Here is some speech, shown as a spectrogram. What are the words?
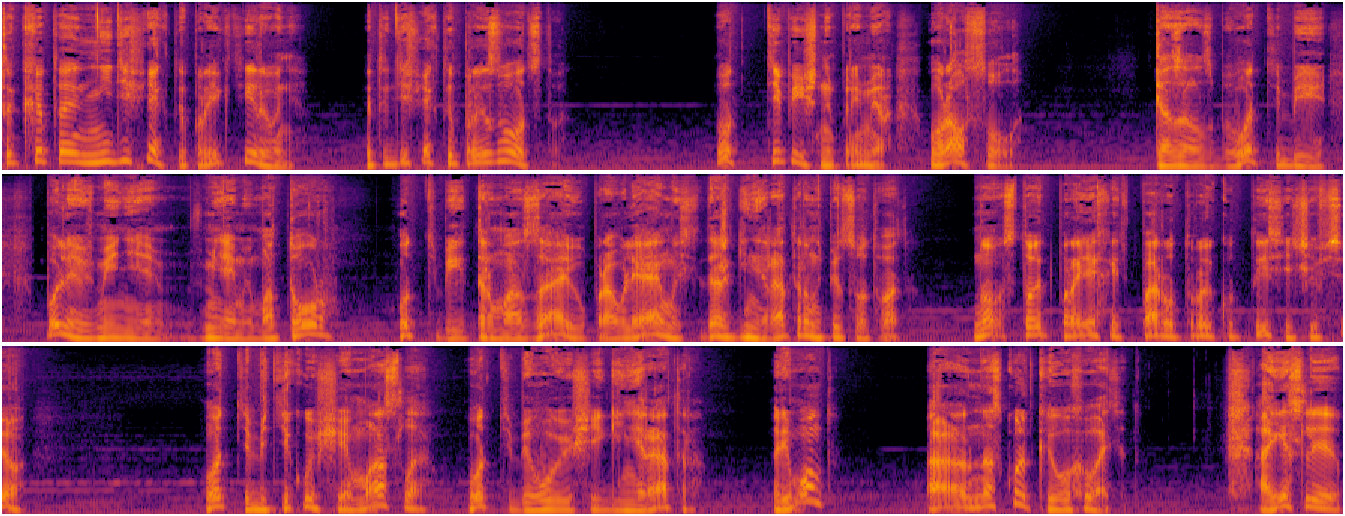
так это не дефекты проектирования, это дефекты производства. Вот типичный пример. Урал-Соло. Казалось бы, вот тебе более-менее вменяемый мотор, вот тебе и тормоза, и управляемость, и даже генератор на 500 ватт. Но стоит проехать пару-тройку тысяч, и все. Вот тебе текущее масло, вот тебе воющий генератор. Ремонт? А насколько его хватит? А если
